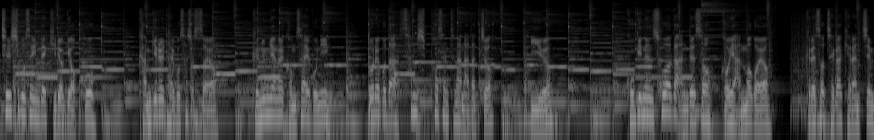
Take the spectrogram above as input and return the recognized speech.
75세인데 기력이 없고 감기를 달고 사셨어요. 근육량을 검사해보니 또래보다 30%나 낮았죠. 이유요? 고기는 소화가 안 돼서 거의 안 먹어요. 그래서 제가 계란찜,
